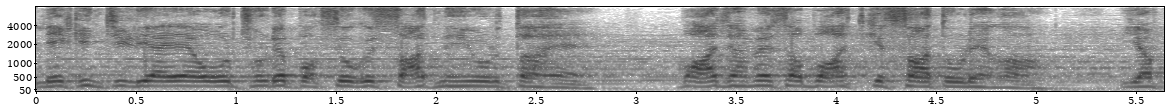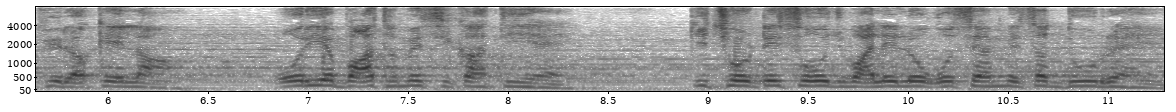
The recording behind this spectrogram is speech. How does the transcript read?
लेकिन चिड़िया या और छोटे पक्षियों के साथ नहीं उड़ता है। बाज हमेशा बाज के साथ उड़ेगा, या फिर अकेला। और ये बात हमें सिखाती है कि छोटे सोच वाले लोगों से हमेशा दूर रहें,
